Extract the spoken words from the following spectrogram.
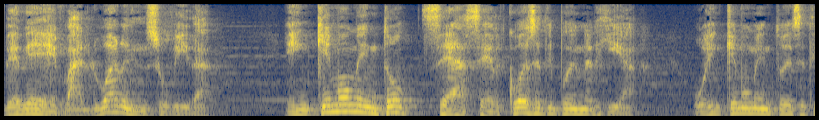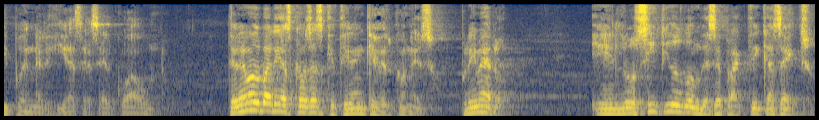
debe evaluar en su vida ¿En qué momento se acercó a ese tipo de energía? ¿O en qué momento ese tipo de energía se acercó a uno? Tenemos varias cosas que tienen que ver con eso. Primero, en los sitios donde se practica sexo.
